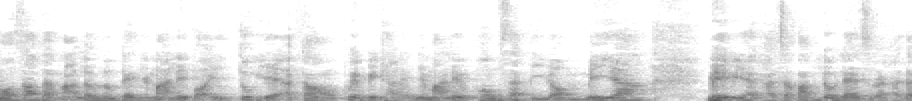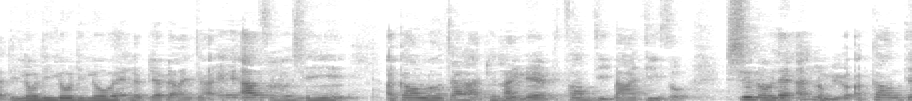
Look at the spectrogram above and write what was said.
မောစားဘန်မှာအလုပ်လုပ်တဲ့ညီမလေးပေါ့ကြီးသူ့ရဲ့အကောင့်ကိုဖွင့်ပေးထားတဲ့ညီမလေးကိုဖုန်းဆက်ပြီးတော့မေးတာမေးပြီးတဲ့အခါကျဘာဖြစ်လို့လဲဆိုတဲ့အခါကျဒီလိုဒီလိုဒီလိုပဲလို့ပြောပြလိုက်တာအဲအားဆိုလို့ရှိရင်အကောင့်လောကြတာဖြစ်နိုင်တဲ့စောင့်ကြည့်ပါကြည့်ဆိုရှင်တို့လည်းအဲ့လိုမျိုးအကောင့်ပြ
